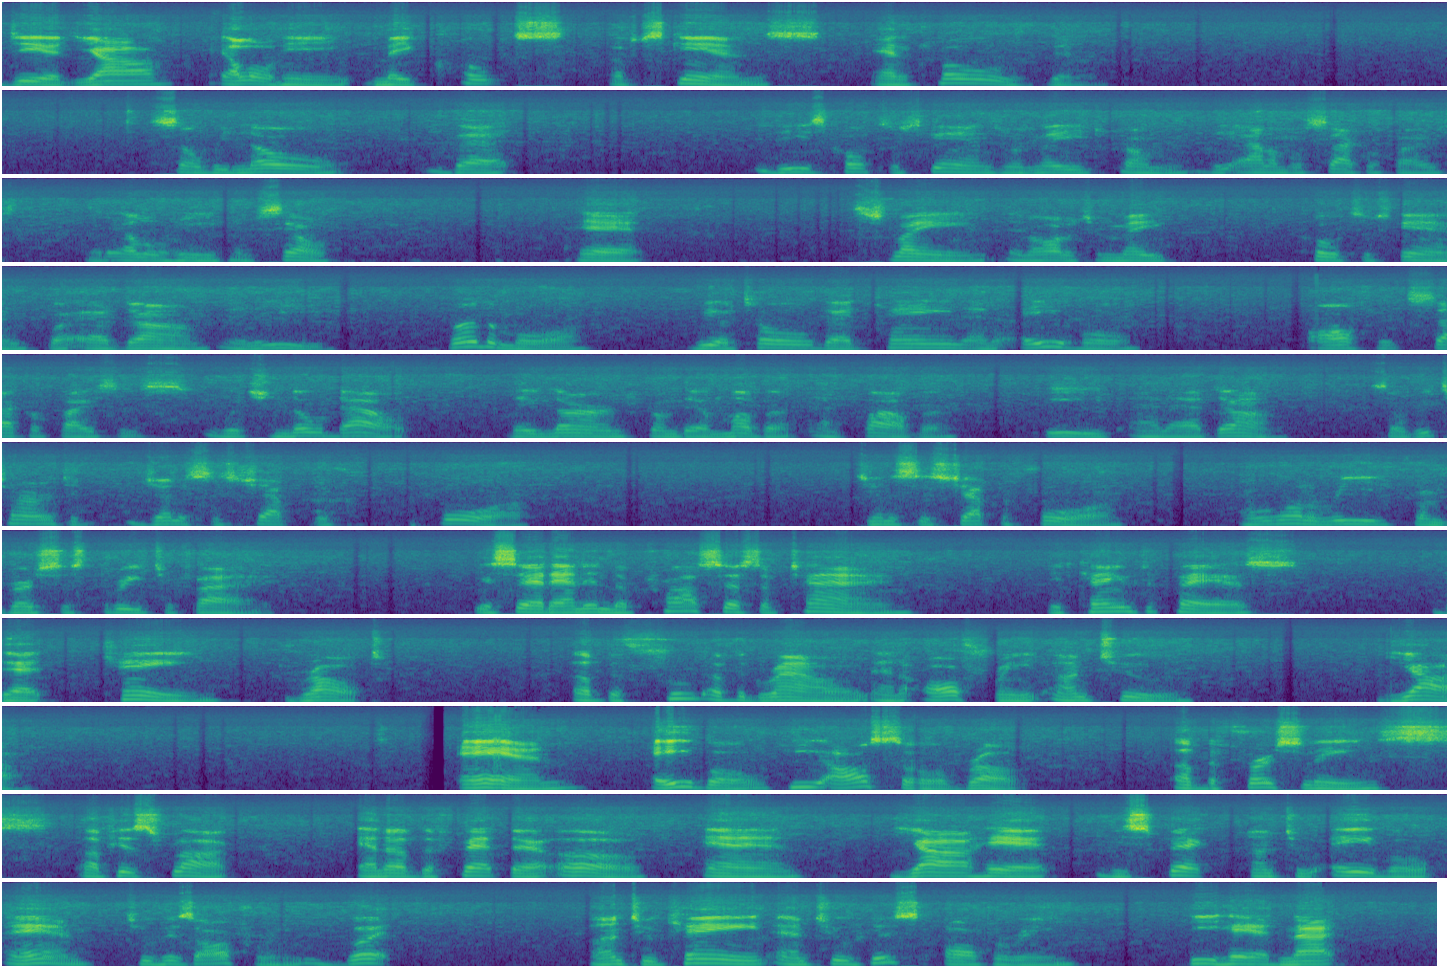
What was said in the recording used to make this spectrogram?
did Yah Elohim make coats of skins and clothe them. So we know that these coats of skins were made from the animal sacrifice that Elohim himself had slain in order to make coats of skin for Adam and Eve. Furthermore, we are told that Cain and Abel offered sacrifices, which no doubt they learned from their mother and father, Eve and Adam. So we turn to Genesis chapter 4. Genesis chapter 4, and we want to read from verses 3 to 5. It said, And in the process of time, it came to pass that Cain brought of the fruit of the ground an offering unto Yah. And Abel, he also brought of the firstlings of his flock and of the fat thereof. And Yah had respect unto Abel and to his offering, but unto Cain and to his offering he had not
